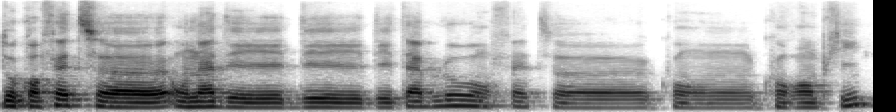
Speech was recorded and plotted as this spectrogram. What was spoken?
Donc en fait, on a des, des, tableaux en fait qu'on remplit.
